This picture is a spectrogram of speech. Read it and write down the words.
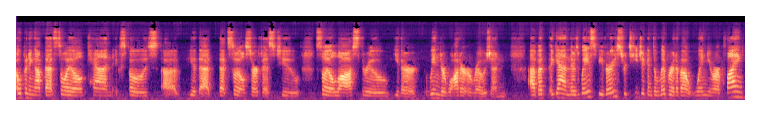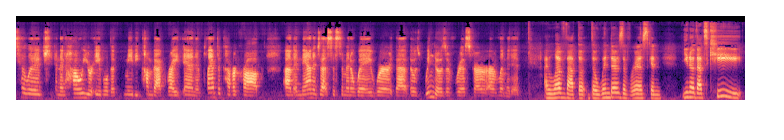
opening up that soil can expose uh, you know, that that soil surface to soil loss through either wind or water erosion. Uh, but again, there's ways to be very strategic and deliberate about when you're applying tillage and then how you're able to maybe come back right in and plant a cover crop um, and manage that system in a way where that those windows of risk are, are limited. I love that the the windows of risk and you know that's key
